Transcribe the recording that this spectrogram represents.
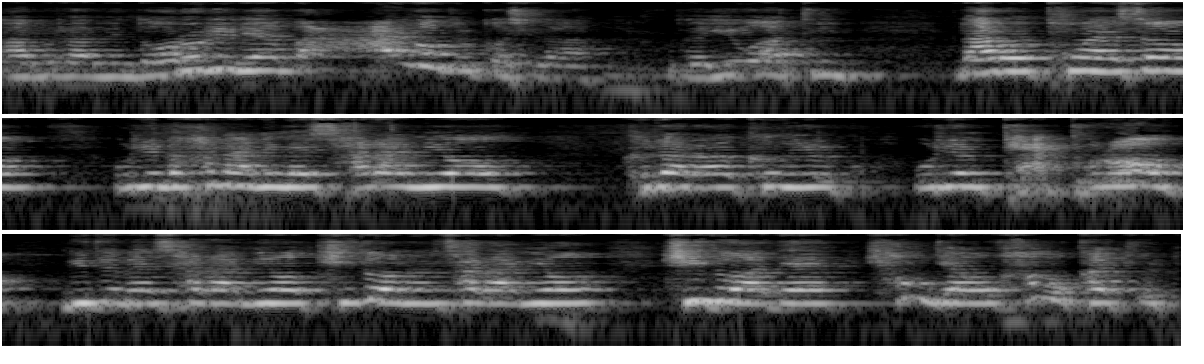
아브라함이 너를 인해 많이 얻을 것이라. 그러니까 이와 같은 나로 통해서 우리는 하나님의 사람이요. 그 나라 그 일, 우리는 100% 믿음의 사람이요. 기도하는 사람이요. 기도하되 형제와 화목할 줄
